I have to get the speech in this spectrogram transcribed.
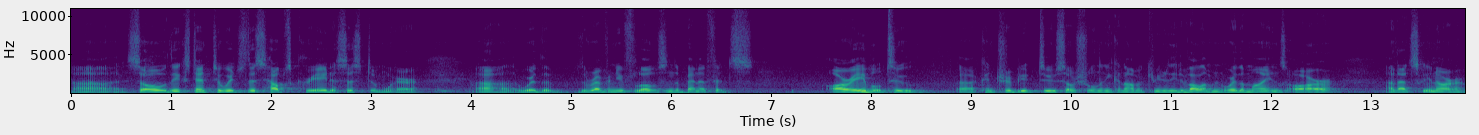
Uh, so the extent to which this helps create a system where, uh, where the, the revenue flows and the benefits are able to uh, contribute to social and economic community development where the mines are, uh, that's in our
